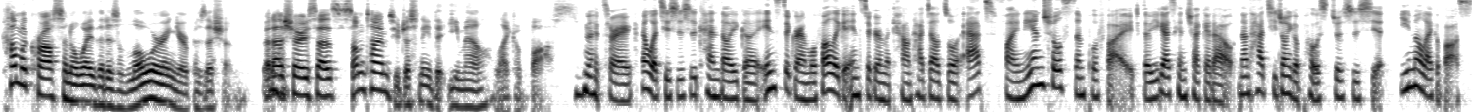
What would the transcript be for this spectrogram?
come across in a way that is lowering your position. But as Sherry says, sometimes you just need to email like a boss. That's right. 那我其实是看到一个 Instagram，我 follow 一个 Instagram account，它叫做 at Financial Simplified。So you guys can check it out. 那它其中一个 post 就是写 email like a boss。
